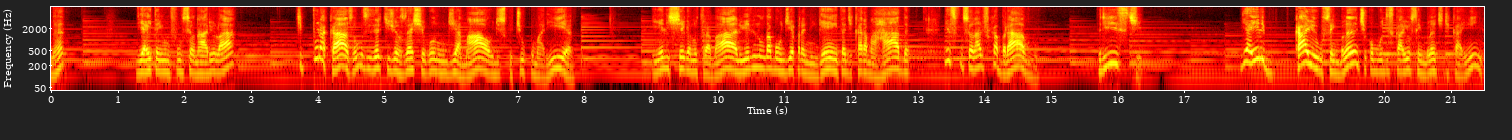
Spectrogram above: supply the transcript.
né? E aí tem um funcionário lá que por acaso, vamos dizer que José chegou num dia mal, discutiu com Maria, e ele chega no trabalho e ele não dá bom dia para ninguém, tá de cara amarrada, e esse funcionário fica bravo, triste. E aí ele cai o semblante, como descaiu o semblante de Caim.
